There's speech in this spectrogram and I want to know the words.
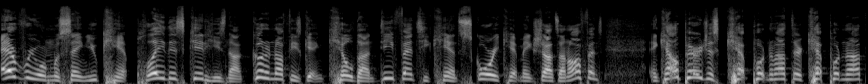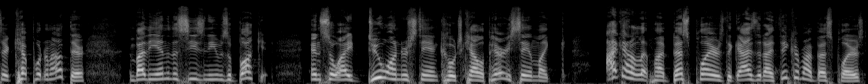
everyone was saying you can't play this kid. He's not good enough. He's getting killed on defense. He can't score. He can't make shots on offense. And Calipari just kept putting him out there, kept putting him out there, kept putting him out there. And by the end of the season, he was a bucket. And so I do understand Coach Calipari saying, like, I got to let my best players, the guys that I think are my best players,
